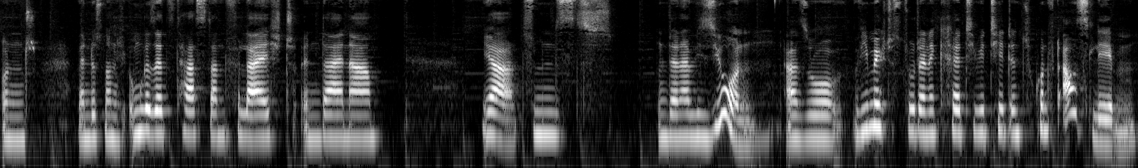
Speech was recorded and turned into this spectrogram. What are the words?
Und wenn du es noch nicht umgesetzt hast, dann vielleicht in deiner, ja, zumindest in deiner Vision. Also, wie möchtest du deine Kreativität in Zukunft ausleben?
